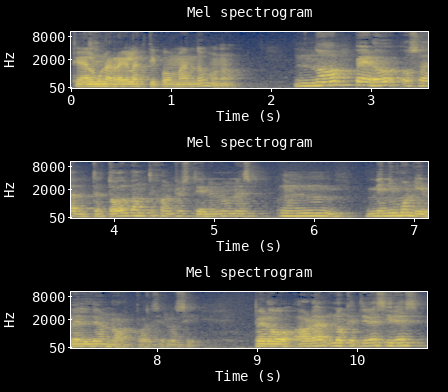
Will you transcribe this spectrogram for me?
¿Tiene alguna regla tipo mando o no? No, pero, o sea, entre todos Bounty Hunters tienen un, un mínimo nivel de honor, por decirlo así. Pero ahora lo que te iba a decir es,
